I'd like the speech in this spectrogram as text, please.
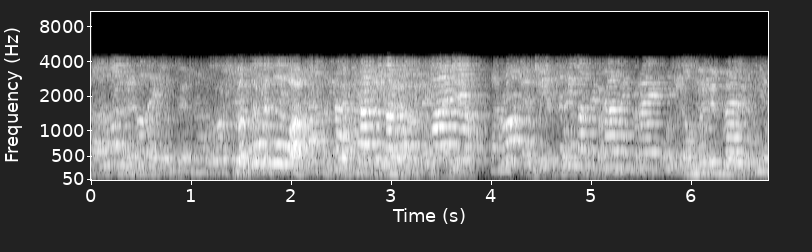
шановні колеги, Ну, то не буває. ставлю на голосування. Прошу підтримати даний проект рішення.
